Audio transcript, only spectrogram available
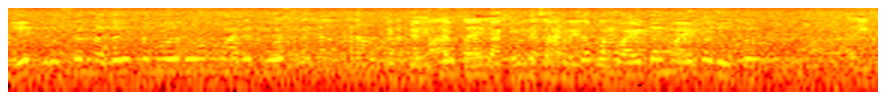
हे दृश्य नजरेसमोर येऊन माझे दिवस दाखवण्याचा पण वाईट आणि वाईटच होतं एक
